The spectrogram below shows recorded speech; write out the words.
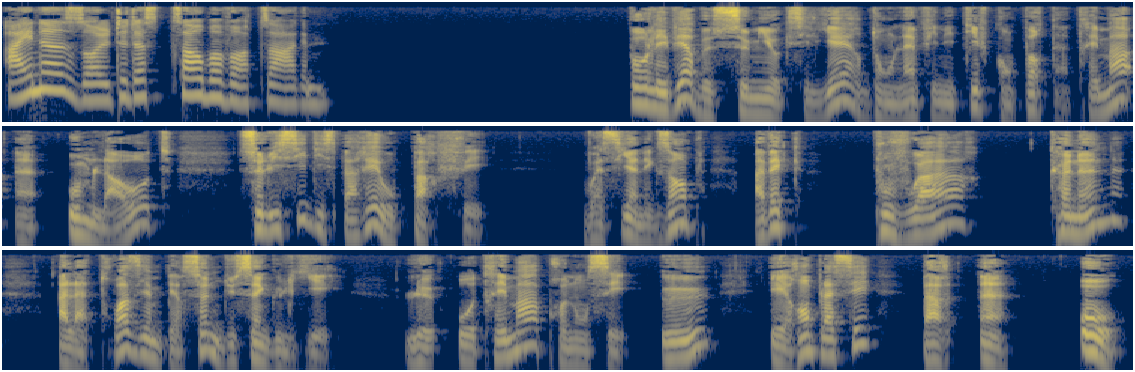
Einer sollte das Zauberwort sagen. Pour les verbes semi-auxiliaires dont l'infinitif comporte un tréma, un umlaut, celui-ci disparaît au parfait. Voici un exemple avec pouvoir, können, à la troisième personne du singulier. Le haut tréma prononcé e est remplacé par un o.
